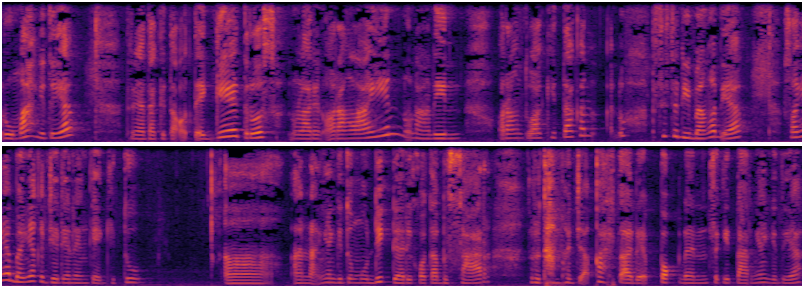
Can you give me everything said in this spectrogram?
rumah gitu ya ternyata kita OTG terus nularin orang lain nularin orang tua kita kan aduh pasti sedih banget ya. Soalnya banyak kejadian yang kayak gitu. Uh, anaknya gitu mudik dari kota besar terutama Jakarta Depok dan sekitarnya gitu ya.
